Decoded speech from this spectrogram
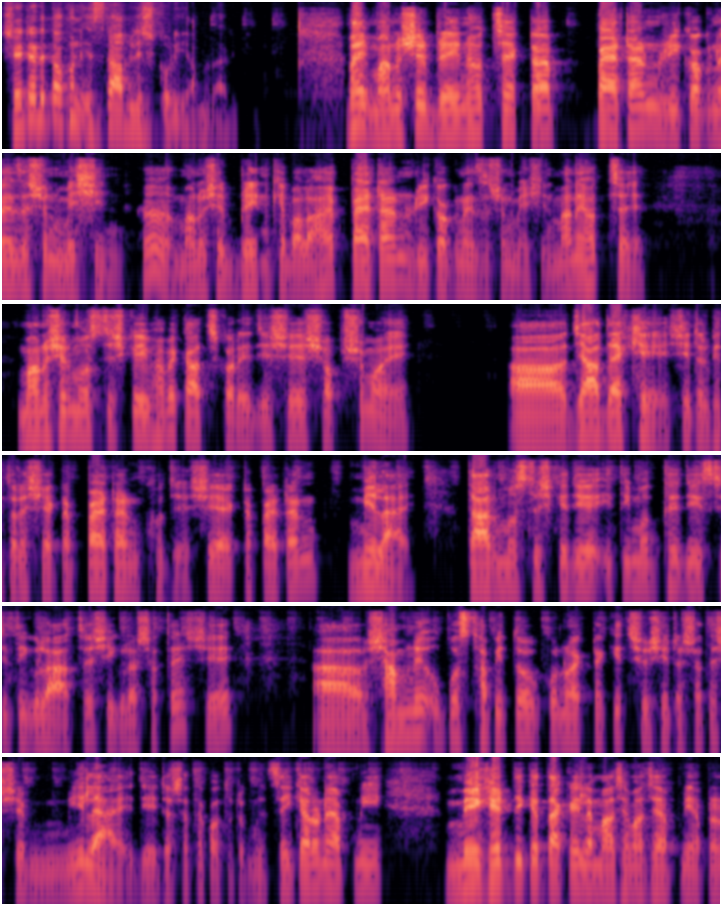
সেটারে তখন এস্টাবলিশ করি আমরা আর কি। ভাই মানুষের ব্রেন হচ্ছে একটা প্যাটার্ন রিকগনাইজেশন মেশিন হ্যাঁ? মানুষের ব্রেনকে বলা হয় প্যাটার্ন রিকগনাইজেশন মেশিন মানে হচ্ছে মানুষের মস্তিষ্ক এইভাবে কাজ করে যে সে সবসময় আহ, যা দেখে সেটার ভিতরে সে একটা প্যাটার্ন খোঁজে সে একটা প্যাটার্ন মেলায়। তার মস্তিষ্কে যে ইতিমধ্যে যে স্মৃতিগুলো আছে সেগুলোর সাথে সে সামনে উপস্থাপিত কোনো একটা কিছু সেটার সাথে সে মিলায় যে এটার সাথে কতটুকু মিলছে। এই কারণে আপনি মেঘের দিকে তাকাইলে মাঝে মাঝে আপনি আপনার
